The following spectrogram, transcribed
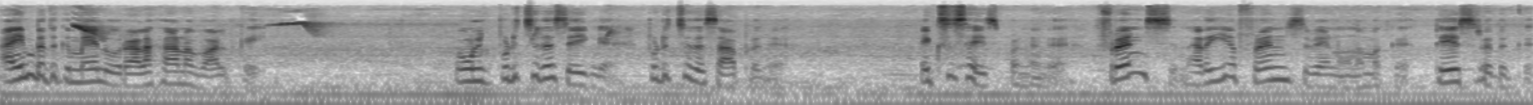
ஐம்பதுக்கு மேல் ஒரு அழகான வாழ்க்கை. உங்களுக்கு பிடிச்சதை செய்யுங்க. பிடிச்சதை சாப்பிடுங்க. எக்ஸசைஸ் பண்ணுங்கள் ஃப்ரெண்ட்ஸ் நிறைய ஃப்ரெண்ட்ஸ் வேணும் நமக்கு பேசுகிறதுக்கு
